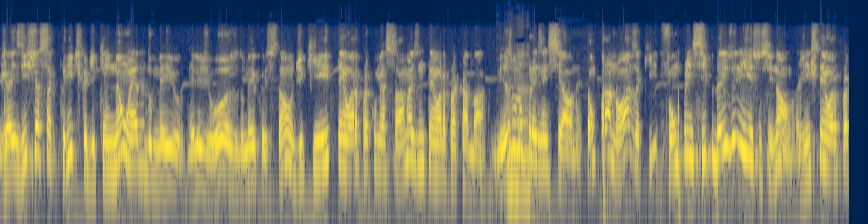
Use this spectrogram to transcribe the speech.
já existe essa crítica de quem não é do meio religioso, do meio cristão, de que tem hora para começar, mas não tem hora para acabar. Mesmo Uhum. no presencial, né? Então, para nós aqui, foi um princípio desde o início, assim, não, a gente tem hora para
